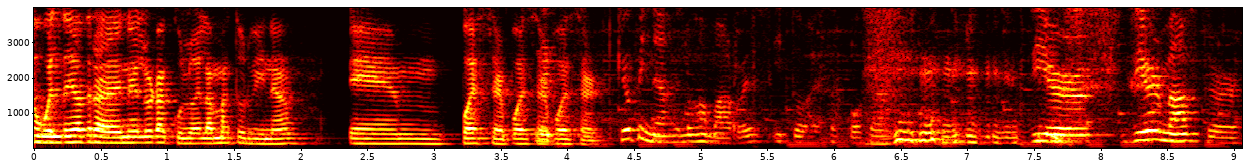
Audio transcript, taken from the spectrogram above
De vuelta y otra vez en el oráculo de la masturbina. Em, puede ser, puede ser, puede ser. ¿Qué opinas de los amarres y todas esas cosas? Dear, dear Master,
